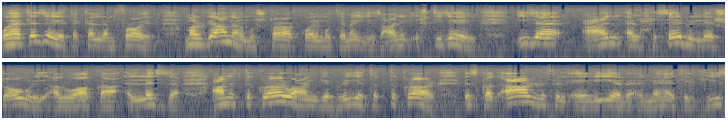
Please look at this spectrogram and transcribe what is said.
وهكذا يتكلم فرويد. مرجعنا المشترك والمتميز عن الاختزال. إذا عن الحساب اللاشعوري الواقع اللذة عن التكرار وعن جبرية التكرار. إذ قد أعرف الآلية بأنها تجهيز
